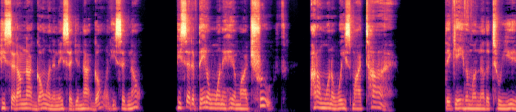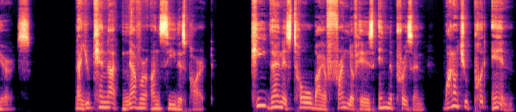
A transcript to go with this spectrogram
He said, I'm not going. And they said, You're not going. He said, No. He said, If they don't want to hear my truth, I don't want to waste my time. They gave him another two years. Now you cannot never unsee this part. He then is told by a friend of his in the prison, why don't you put in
